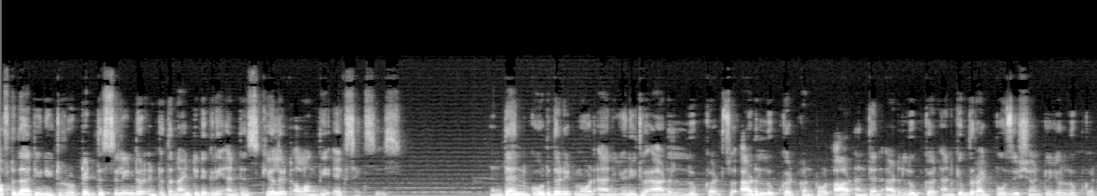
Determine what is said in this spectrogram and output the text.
After that, you need to rotate this cylinder into the 90 degree and then scale it along the x-axis. And then go to the edit mode and you need to add a loop cut. So add a loop cut, control R and then add a loop cut and give the right position to your loop cut.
